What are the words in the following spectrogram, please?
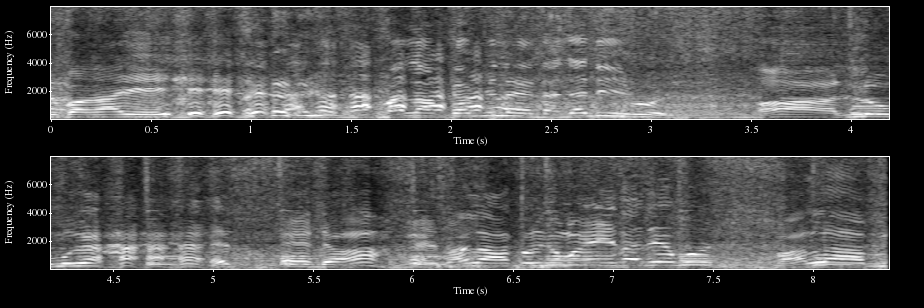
lubang air. Malam kami naik tak jadi pun. Ah, lu mengat. Eh, dah. Eh, semalam aku dengan Mak Air tak ada pun. Malam.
